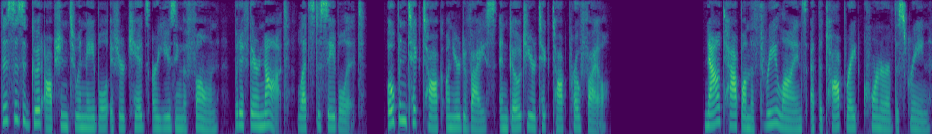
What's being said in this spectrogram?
This is a good option to enable if your kids are using the phone, but if they're not, let's disable it. Open TikTok on your device and go to your TikTok profile. Now tap on the three lines at the top right corner of the screen.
